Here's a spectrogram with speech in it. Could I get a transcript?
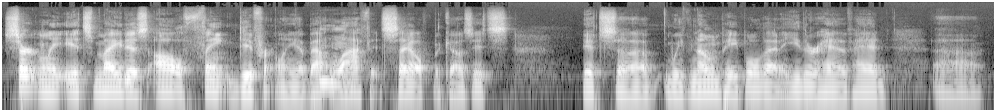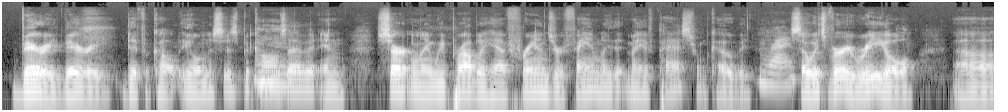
certainly, it's made us all think differently about Mhm. life itself because it's it's uh, we've known people that either have had uh, very very difficult illnesses because Mhm. of it, and certainly we probably have friends or family that may have passed from COVID. right So it's very real uh,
